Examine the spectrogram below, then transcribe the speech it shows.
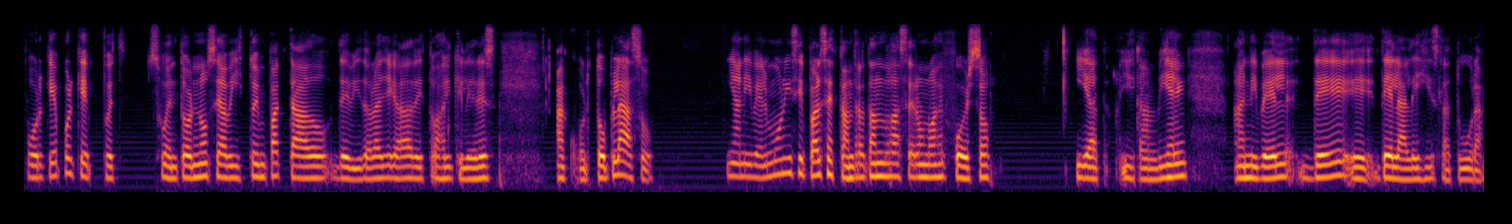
¿Por qué? Porque pues su entorno se ha visto impactado debido a la llegada de estos alquileres a corto plazo. Y a nivel municipal se están tratando de hacer unos esfuerzos y, también a nivel de, eh, de, la legislatura.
